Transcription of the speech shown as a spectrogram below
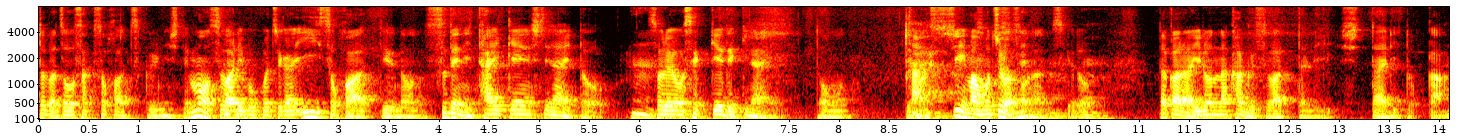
例えば造作ソファー作るにしても座り心地がいいソファーっていうのをすでに体験してないとうん。それを設計できないと思ってますしまあもちろんそうなんですけどうんだからいろんな家具座ったりしたりとか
